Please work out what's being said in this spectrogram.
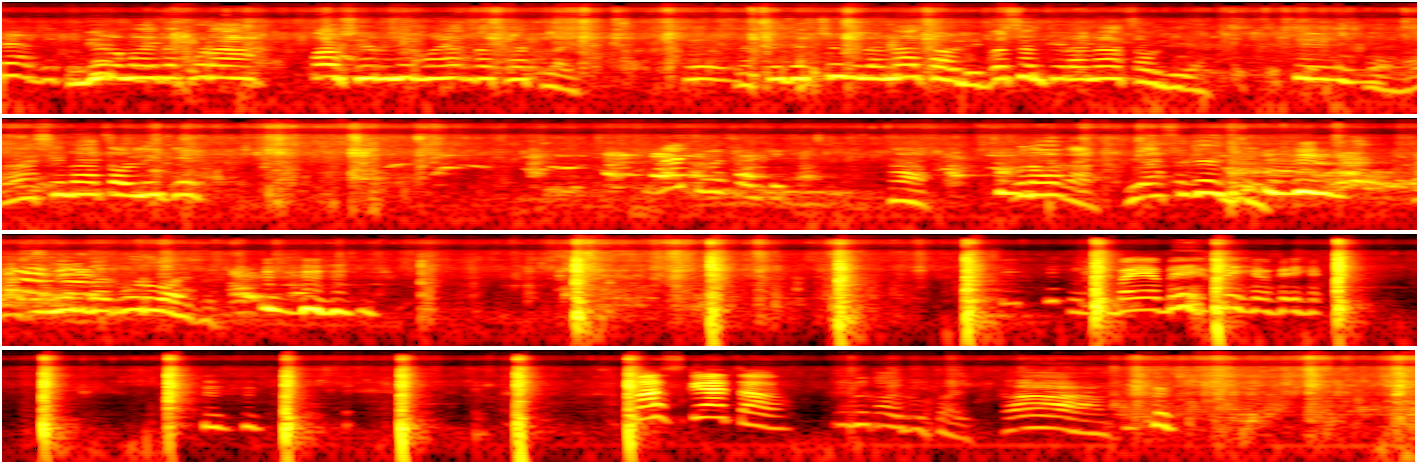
निर्मळाचा पुढा पावशेर निर्मळ एकदाच घातलाय. त्याच्या चिवीला नाचावली बसंतीला नाचावली. अशी नाचावली की हा पुन्हा बघा हे असं घ्यायचं. असं निर्मळ बुडवायचं. बया बया बया बया. बस आता तुम्ही काय हा हो.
